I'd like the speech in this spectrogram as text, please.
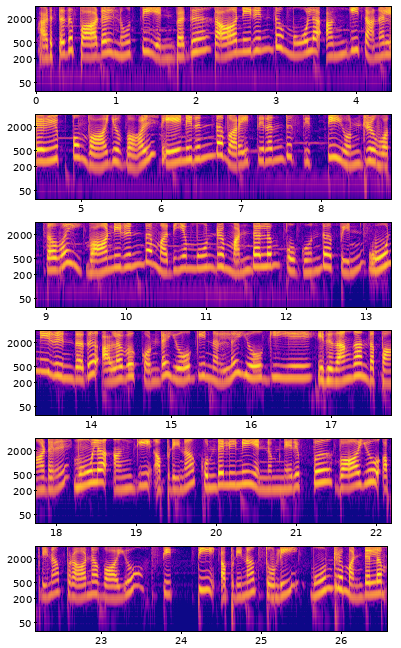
அடுத்தது பாடல் நூத்தி எண்பது. தானிருந்து மூல அங்கி தனலெழுப்பும் வாயுவால் தேனிருந்த வரை திறந்து தித்தி ஒன்று ஒத்தவை. வானிருந்த மதியம் மூன்று மண்டலம் புகுந்த பின் ஊனிருந்தது அளவு கொண்ட யோகி நல்ல யோகியே. இதுதாங்க அந்த பாடல். மூல அங்கி அப்படின்னா குண்டலினி என்னும் நெருப்பு வாயு அப்படின்னா பிராண वायु तित् தீ அப்படின்னா துளி மூன்று மண்டலம்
